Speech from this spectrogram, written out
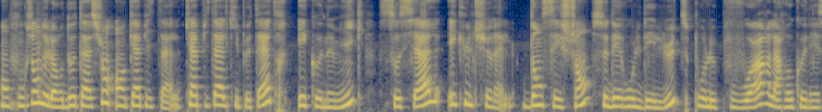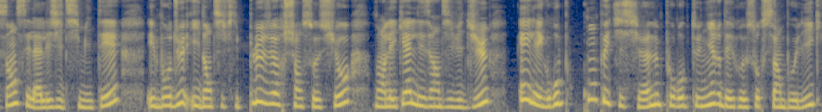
en fonction de leur dotation en capital. Capital qui peut être économique, social et culturel. Dans ces champs se déroulent des luttes pour le pouvoir, la reconnaissance et la légitimité, et Bourdieu identifie plusieurs champs sociaux dans lesquels les individus et les groupes compétitionnent pour obtenir des ressources symboliques,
